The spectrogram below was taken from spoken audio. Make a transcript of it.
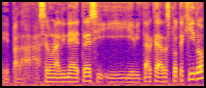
eh, para hacer una línea de tres y, evitar quedar desprotegido.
